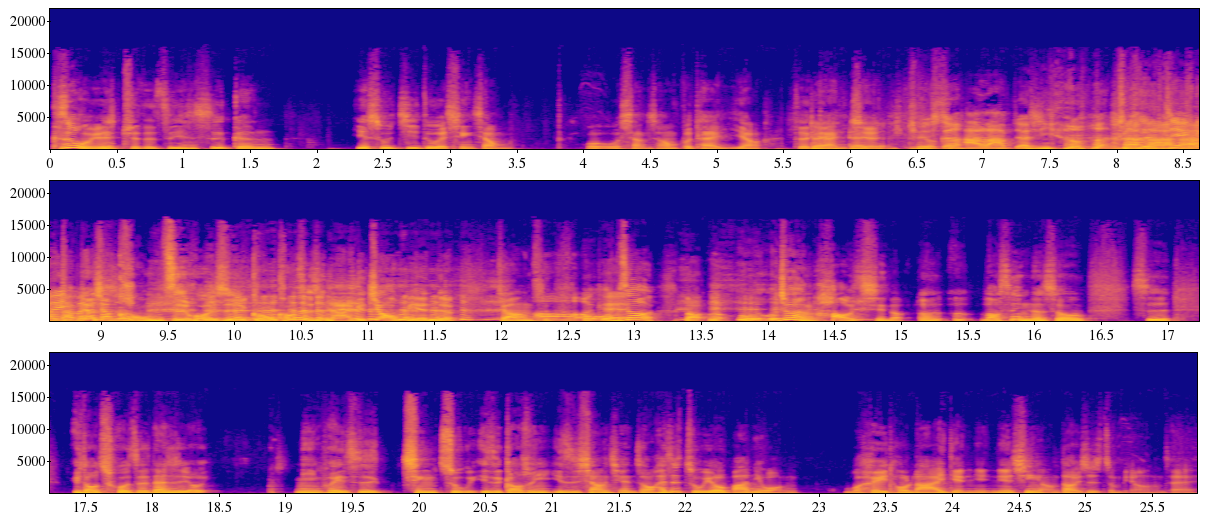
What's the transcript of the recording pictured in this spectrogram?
可是我就觉得这件事跟耶稣基督的形象。我我想象不太一样的感觉，就跟阿拉比较像 吗？就是 他比较像孔子，或者是孔孔子是哪一个教鞭的这样子。Oh. 我我不知道老我我就很好奇的。呃呃，老师，你那时候是遇到挫折，但是又你会是请主一直告诉你一直向前走，还是主又把你往往回头拉一点？你你的信仰到底是怎么样在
